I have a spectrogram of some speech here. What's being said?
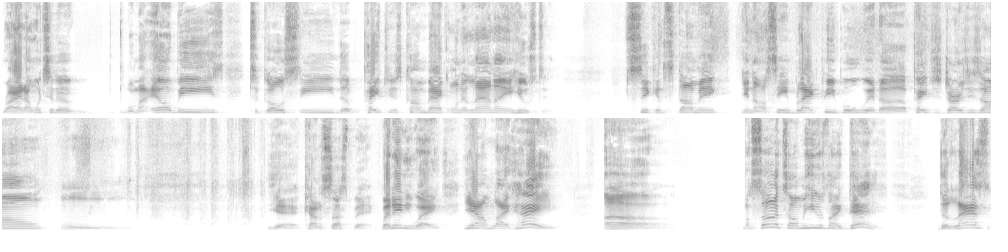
right? I went to the with my LBs to go see the Patriots come back on Atlanta and Houston. Sick in stomach, you know, seeing black people with uh, Patriots jerseys on. Mm. Yeah, kind of suspect. But anyway, yeah, I'm like, hey, uh, my son told me he was like, Daddy, the last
